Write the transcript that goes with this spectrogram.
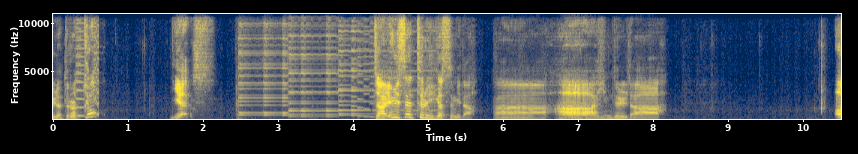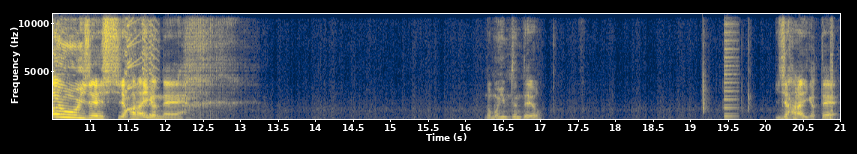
걸려들었죠? 예스! 자, 1세트를 이겼습니다. 아, 아, 힘들다. 아유, 이제, 씨, 하나 이겼네. 너무 힘든데요? 이제 하나 이겼대.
